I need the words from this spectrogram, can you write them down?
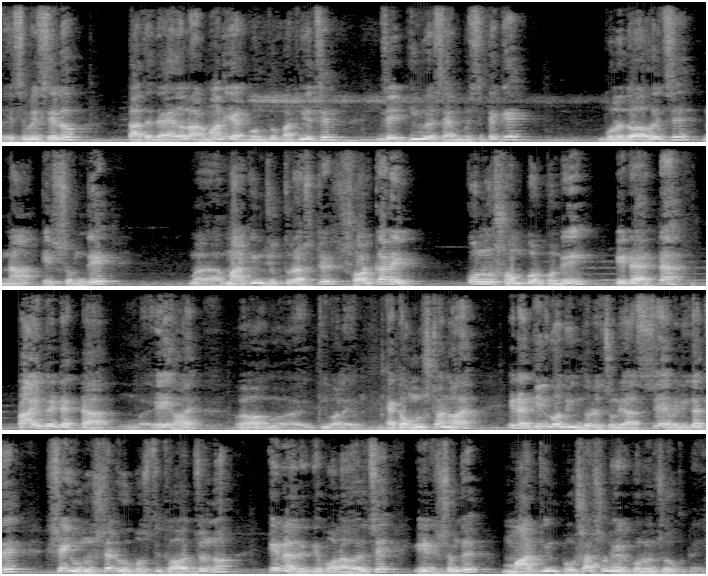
এস এম এস এলো, তাতে দেখা গেল আমারই এক বন্ধু পাঠিয়েছেন যে ইউএস এম্বাসি থেকে বলে দেওয়া হয়েছে, না, এর সঙ্গে মার্কিন যুক্তরাষ্ট্রের সরকারের কোনো সম্পর্ক নেই। এটা একটা প্রাইভেট একটা, এ হয় কি বলে, একটা অনুষ্ঠান হয়। এটা দীর্ঘদিন ধরে চলে আসছে আমেরিকাতে। সেই অনুষ্ঠানে উপস্থিত হওয়ার জন্য এনাদেরকে বলা হয়েছে। এর সঙ্গে মার্কিন প্রশাসনের কোনো যোগ নেই।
